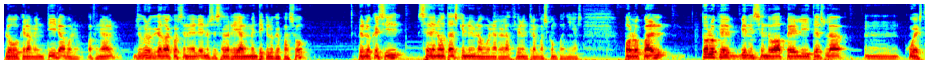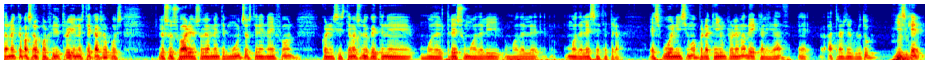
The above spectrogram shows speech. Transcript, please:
luego que era mentira. Bueno, al final yo creo que queda la cosa en el aire, no se sabe realmente qué es lo que pasó, pero lo que sí se denota es que no hay una buena relación entre ambas compañías. Por lo cual, todo lo que viene siendo Apple y Tesla mm, cuesta, no hay que pasarlo por filtro y en este caso, pues los usuarios, obviamente muchos tienen iPhone, con el sistema es único que tiene un Model 3, un Model I, un Model, e, un Model S, etc. Es buenísimo, pero aquí hay un problema de calidad eh, a través del Bluetooth. Y es que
